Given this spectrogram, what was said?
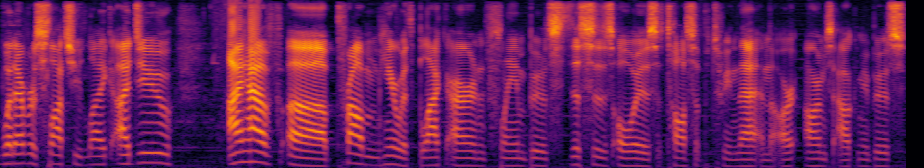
whatever slots you'd like. I do. I have a problem here with Black Iron Flame boots. This is always a toss-up between that and the Ar Arms Alchemy boots.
